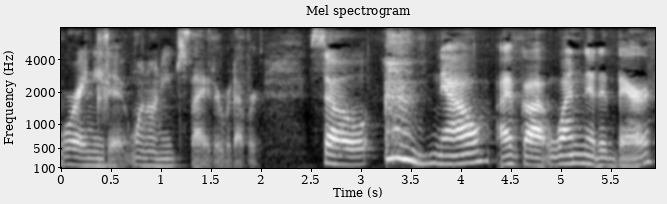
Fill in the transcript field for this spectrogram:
where I need it, one on each side or whatever. So now I've got one knitted there.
